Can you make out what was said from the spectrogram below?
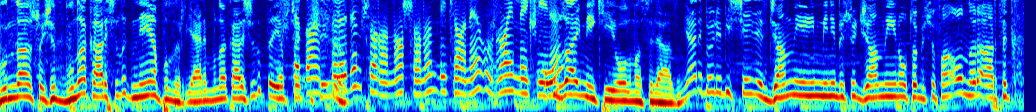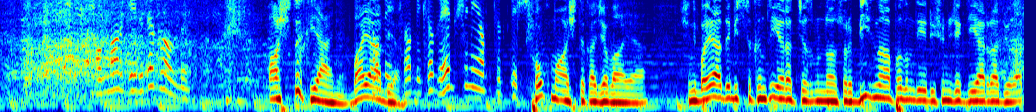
bundan sonra şimdi buna karşılık ne yapılır? Yani buna karşılık da İşte yapacak ben bir şey yok. söyledim sana NASA'nın bir tane uzay mekiği. Uzay mekiği olması lazım. Yani böyle bir şeyler canlı yayın minibüsü, canlı yayın otobüsü falan onları artık Onlar geride kaldı. aştık yani. Bayağı Tabii bir. tabii tabii hepsini yaptık biz. Çok mu açtık acaba ya? Şimdi bayağı da bir sıkıntı yaratacağız bundan sonra. Biz ne yapalım diye düşünecek diğer radyolar.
